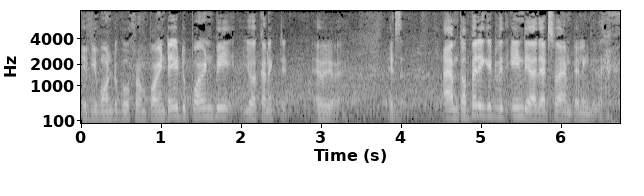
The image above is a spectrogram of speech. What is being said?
If you want to go from point A to point B, you are connected everywhere. It's. I am comparing it with India. That's why I'm telling you that.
